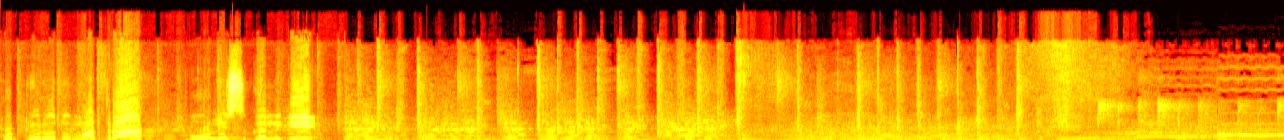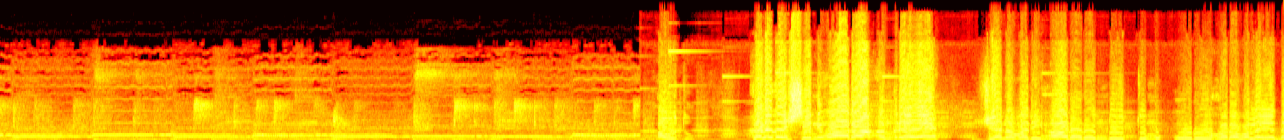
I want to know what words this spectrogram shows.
ಕೊಟ್ಟಿರೋದು ಮಾತ್ರ ಪೊಲೀಸ್ ಗನ್ಗೆ ಹೌದು. ಕಳೆದ ಶನಿವಾರ ಅಂದ್ರೆ ಜನವರಿ ಆರರಂದು ತುಮಕೂರು ಹೊರವಲಯದ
